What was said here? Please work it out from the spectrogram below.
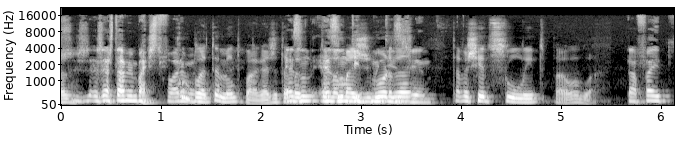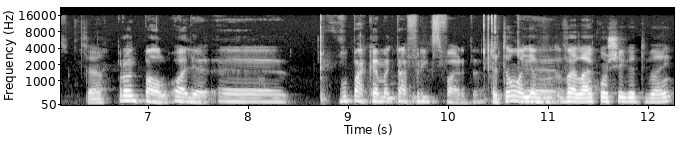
verdade. já, já estava em baixo de forma. Completamente, pá. A gaja És estava um- um mais tipo gorda, exigente. estava cheia de celulite, pá, olha lá. Está feito. Tá. Pronto, Paulo, olha, uh, vou para a cama que está frio que se farta. Então, olha, vai lá, conchega-te bem. Eh,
